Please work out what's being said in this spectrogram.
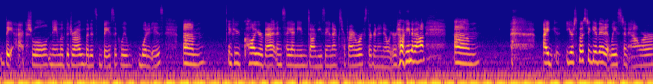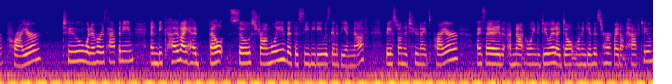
the actual name of the drug, but it's basically what it is. Um, if you call your vet and say I need doggy Xanax for fireworks, they're going to know what you're talking about. Um, I you're supposed to give it at least an hour prior to whatever is happening and because I had felt so strongly that the CBD was going to be enough based on the two nights prior, I said I'm not going to do it. I don't want to give this to her if I don't have to.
